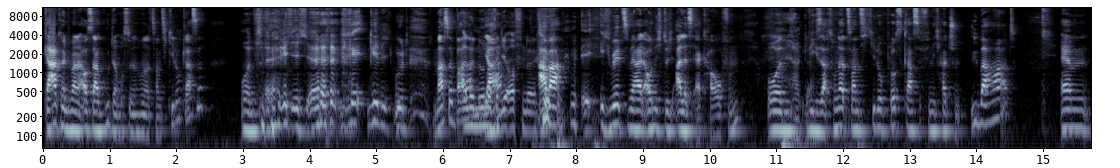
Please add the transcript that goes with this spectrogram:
Klar könnte man auch sagen, gut, dann musst du eine 120 Kilo Klasse und äh, richtig, äh, richtig gut Masse ballern. Alle nur ja, noch in die offene. aber ich will es mir halt auch nicht durch alles erkaufen. Und ja, wie gesagt, 120 Kilo plus Klasse finde ich halt schon überhart. Ähm,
